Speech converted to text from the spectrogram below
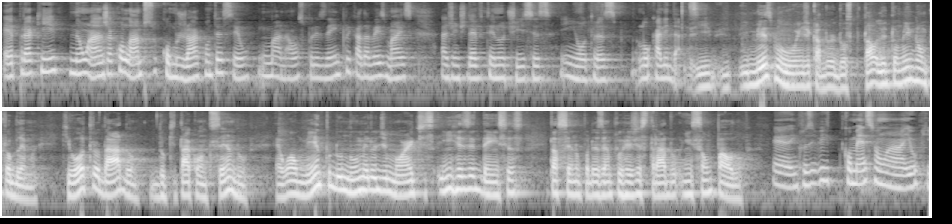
é para que não haja colapso, como já aconteceu em Manaus, por exemplo, e cada vez mais a gente deve ter notícias em outras localidades. E, e mesmo o indicador do hospital, ele também tem um problema, que outro dado do que está acontecendo é o aumento do número de mortes em residências está sendo, por exemplo, registrado em São Paulo. É, inclusive começam a eu que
